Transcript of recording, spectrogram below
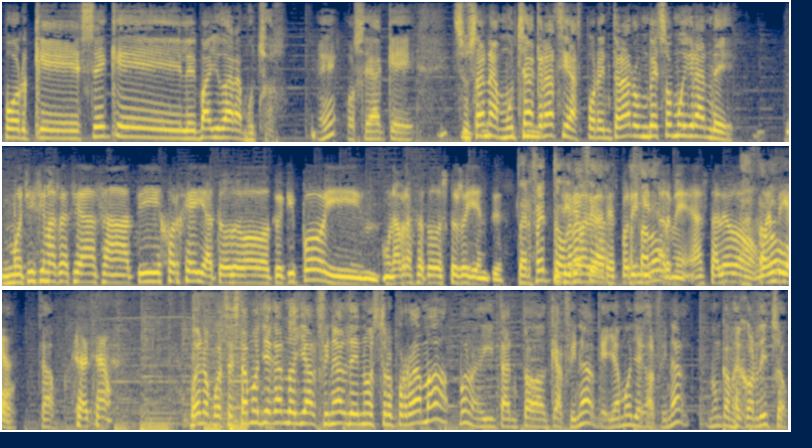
porque sé que les va a ayudar a muchos. ¿eh? O sea que, Susana, muchas gracias por entrar. Un beso muy grande. Muchísimas gracias a ti, Jorge, y a todo tu equipo y un abrazo a todos tus oyentes. Perfecto, Muchísimas gracias. por Hasta luego. invitarme. Hasta luego. Hasta Buen luego. día. Chao. Chao, chao. Bueno, pues estamos llegando ya al final de nuestro programa. Bueno, y tanto que al final, que ya hemos llegado al final, nunca mejor dicho.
